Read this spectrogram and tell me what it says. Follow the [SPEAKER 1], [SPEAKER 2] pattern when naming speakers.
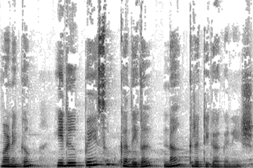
[SPEAKER 1] வணக்கம். இது பேசும் கதைகள் நான் கிருத்திகா கணேஷ்.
